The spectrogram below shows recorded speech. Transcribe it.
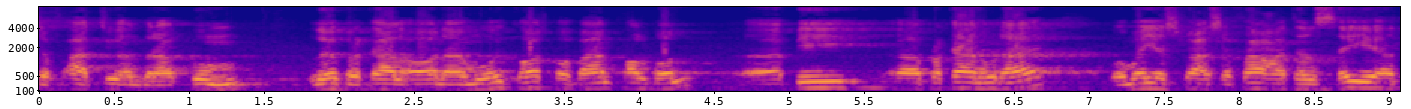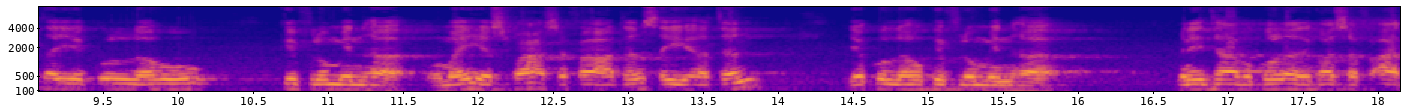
សាហ្វាតជួយអន្តរាគមលើប្រការល្អណាមួយគាត់ក៏បានផលបុណ្យពីប្រការនោះដែរ ومن يشفع شفاعة سيئة يكون له كفل منها ومن يشفع شفاعة سيئة yakul lahu kiflum minha មានន័យថាបុគ្គលដែលគាត់សស្អាត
